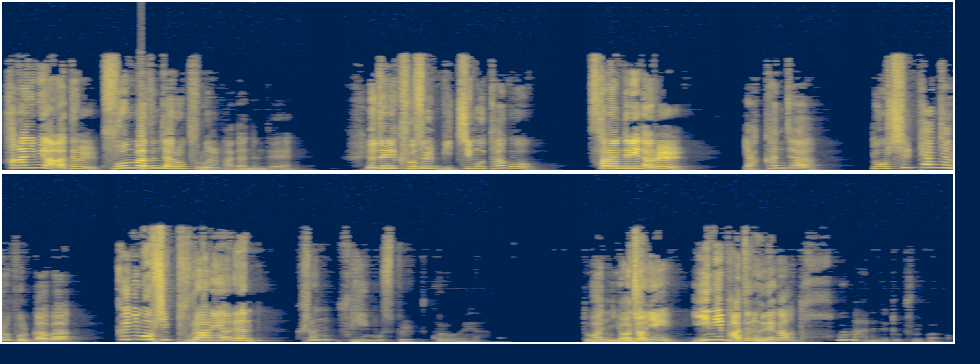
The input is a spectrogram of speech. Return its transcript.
하나님의 아들 구원받은 자로 부름을 받았는데 여전히 그것을 믿지 못하고 사람들이 나를 약한 자, 또 실패한 자로 볼까봐 끊임없이 불안해하는 그런 우리의 모습을 부끄러워해야 하고 또한 여전히 이미 받은 은혜가 너무 많은데도 불구하고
